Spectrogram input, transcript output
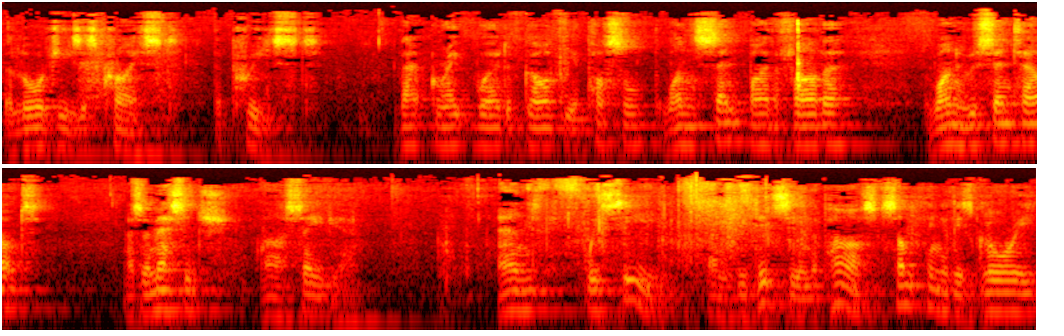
the Lord Jesus Christ, the priest, that great word of God, the apostle, the one sent by the Father, the one who was sent out as a message, our Saviour. And we see, and we did see in the past, something of his glory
